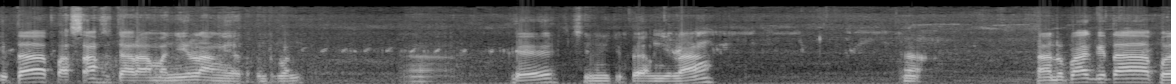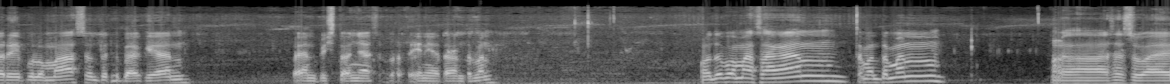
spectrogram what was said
kita pasang secara menyilang ya teman-teman. Nah, Oke, sini juga menyilang. Nah, jangan lupa kita beri pelumas untuk di bagian pen pistonnya seperti ini ya teman-teman. Untuk pemasangan teman-teman uh, sesuai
